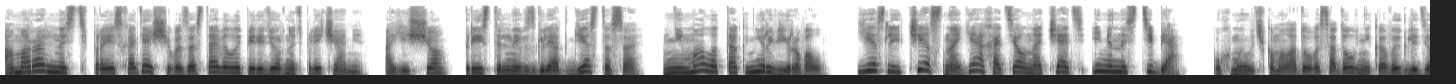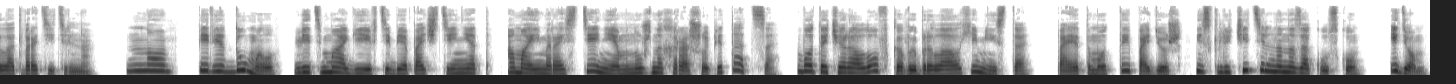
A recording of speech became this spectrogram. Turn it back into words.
Аморальность происходящего заставила передернуть плечами, а еще пристальный взгляд Гестаса немало так нервировал. Если честно, я хотел начать именно с тебя. Ухмылочка молодого садовника выглядела отвратительно. Но передумал, ведь магии в тебе почти нет, а моим растениям нужно хорошо питаться. Вот и чароловка выбрала алхимиста, поэтому ты пойдешь исключительно на закуску. Идем.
